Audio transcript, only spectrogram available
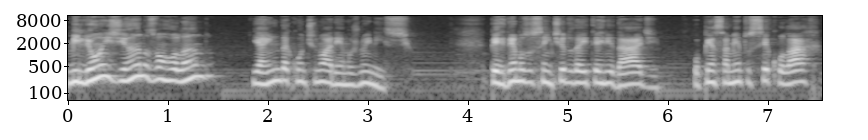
Milhões de anos vão rolando e ainda continuaremos no início. Perdemos o sentido da eternidade. O pensamento secular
